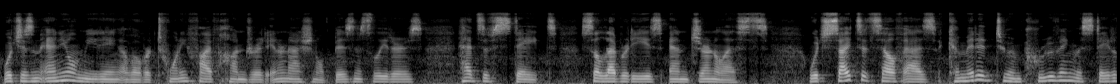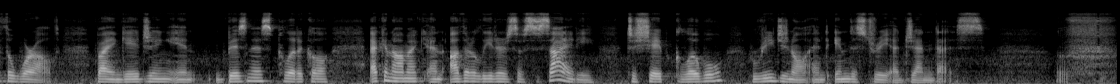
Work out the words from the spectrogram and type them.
which is an annual meeting of over 2,500 international business leaders, heads of state, celebrities, and journalists which cites itself as committed to improving the state of the world by engaging in business, political, economic, and other leaders of society to shape global, regional, and industry agendas. Oof.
